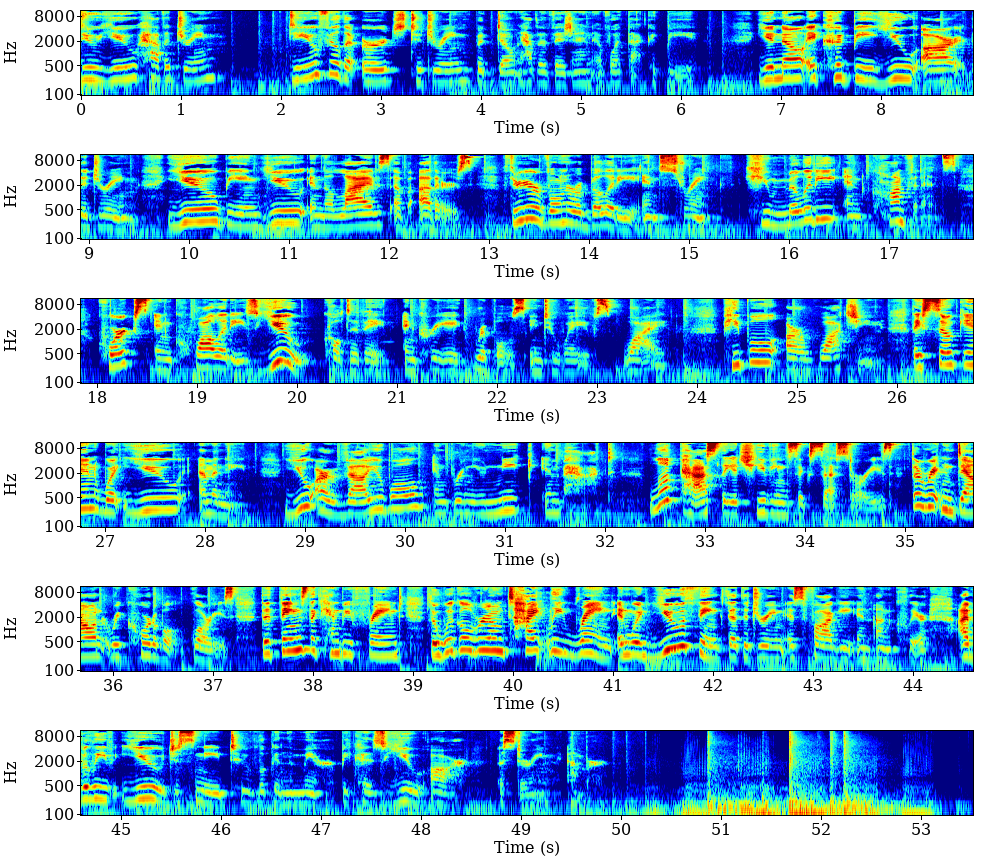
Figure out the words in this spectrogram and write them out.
Do you have a dream? Do you feel the urge to dream but don't have a vision of what that could be? You know, it could be you are the dream, you being you in the lives of others through your vulnerability and strength, humility and confidence, quirks and qualities you cultivate and create ripples into waves. Why? People are watching, they soak in what you emanate. You are valuable and bring unique impact. Look past the achieving success stories, the written down, recordable glories, the things that can be framed, the wiggle room tightly reined. And when you think that the dream is foggy and unclear, I believe you just need to look in the mirror because you are a stirring ember.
